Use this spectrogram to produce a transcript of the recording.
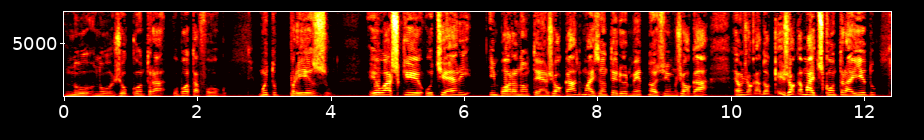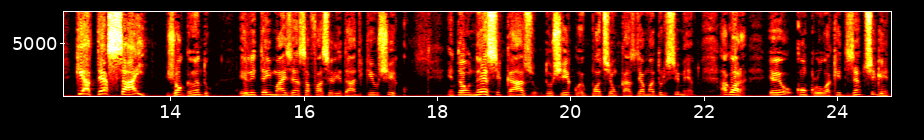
no, no jogo contra o Botafogo, muito preso. Eu acho que o Thierry, embora não tenha jogado, mas anteriormente nós vimos jogar, é um jogador que joga mais descontraído, que até sai jogando. Ele tem mais essa facilidade que o Chico. Então, nesse caso do Chico, pode ser um caso de amadurecimento. Agora, eu concluo aqui dizendo o seguinte:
